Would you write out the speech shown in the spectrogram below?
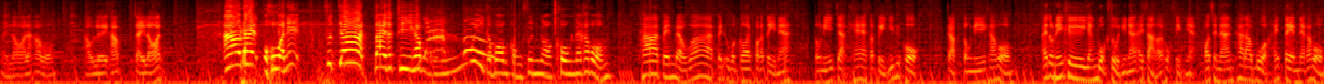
ไม่รอแล้วครับผม เอาเลยครับ ใจร้อน เอาได้ โอ้โห อันนี้ สุดยอดได้สักทีครับโอ้ยกระบองของซุนหงอคงนะครับผม ถ้าเป็นแบบว่าเป็นอุปกรณ์ปกตินะ ตรงนี้จะแค่สปีด 26 กับตรงนี้ครับผม ไอ้ตรงนี้คือยังบวกสูตรอยู่นะไอ้360 เนี่ย เพราะฉะนั้นถ้าเราบวกให้เต็มเนี่ยครับผม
